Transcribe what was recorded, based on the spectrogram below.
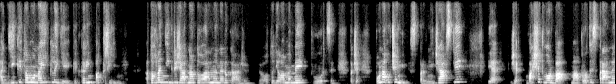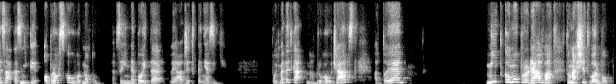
a díky tomu najít lidi, ke kterým patřím. A tohle nikdy žádná továrna nedokáže. Jo? To děláme my, tvůrci. Takže po naučení z první části je, že vaše tvorba má pro ty správné zákazníky obrovskou hodnotu. Tak se jí nebojte vyjádřit v penězích. Pojďme teďka na druhou část a to je mít komu prodávat tu naši tvorbu.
